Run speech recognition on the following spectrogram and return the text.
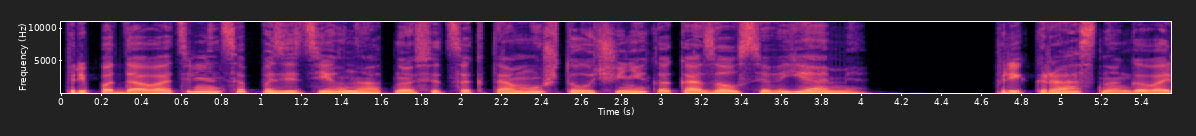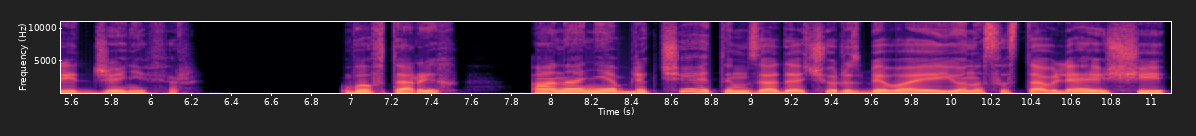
преподавательница позитивно относится к тому, что ученик оказался в яме. «Прекрасно», — говорит Дженнифер. Во-вторых, она не облегчает им задачу, разбивая ее на составляющие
